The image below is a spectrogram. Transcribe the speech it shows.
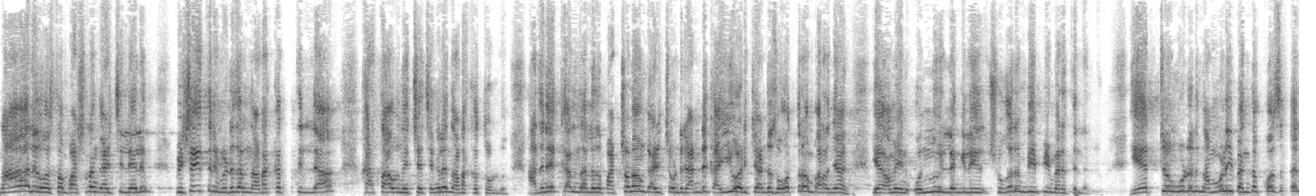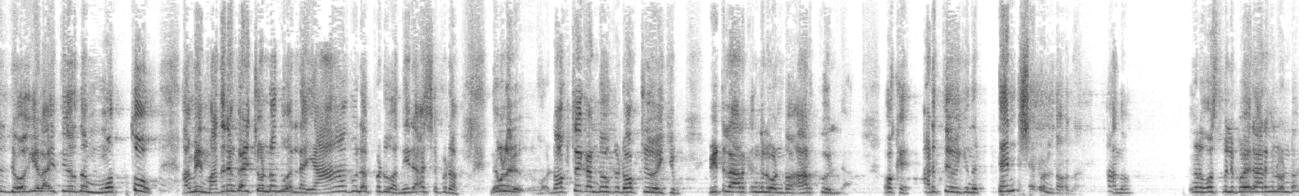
നാല് ദിവസം ഭക്ഷണം കഴിച്ചില്ലേലും വിഷയത്തിന് വിടുതൽ നടക്കത്തില്ല. കർത്താവ് നിശ്ചയിച്ചെങ്കിലേ നടക്കത്തുള്ളൂ. അതിനേക്കാൾ നല്ലത് ഭക്ഷണവും കഴിച്ചുകൊണ്ട് രണ്ട് കയ്യും അടിച്ചാണ്ട് സ്വത്രം പറഞ്ഞാൽ ഐ മീൻ ഒന്നുമില്ലെങ്കിൽ ഷുഗറും ബി പിയും വരത്തില്ലല്ലോ. ഏറ്റവും കൂടുതൽ നമ്മൾ ഈ ബന്ധക്കോസുകാർ രോഗികളായി തീർന്ന് മൊത്തവും ഐ മീൻ മധുരം കഴിച്ചുകൊണ്ടൊന്നുമല്ല യാകുലപ്പെടുക നിരാശപ്പെടുക നമ്മൾ ഡോക്ടറെ കണ്ടു നോക്ക് ഡോക്ടർ ചോദിക്കും വീട്ടിൽ ആർക്കെങ്കിലും ഉണ്ടോ? ആർക്കും ഇല്ല. ഓക്കെ. അടുത്ത് ചോദിക്കുന്നത് ടെൻഷൻ ഉണ്ടോ? എന്ന്. ആണോ നിങ്ങൾ ഹോസ്പിറ്റലിൽ പോയവർ ആരെങ്കിലും ഉണ്ടോ?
